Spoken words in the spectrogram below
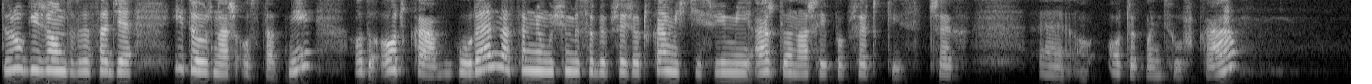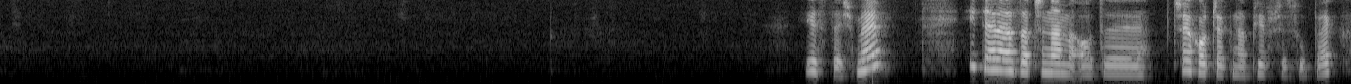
drugi rząd w zasadzie i to już nasz ostatni. Od oczka w górę, następnie musimy sobie przejść oczkami ścisłymi aż do naszej poprzeczki z trzech e, oczek łańcuszka. Jesteśmy. I teraz zaczynamy od y, trzech oczek na pierwszy słupek.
